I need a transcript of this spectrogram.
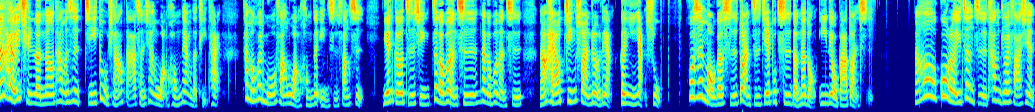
那还有一群人呢，他们是极度想要达成像网红那样的体态，他们会模仿网红的饮食方式，严格执行这个不能吃，那个不能吃，然后还要精算热量跟营养素，或是某个时段直接不吃的那种一六八断食。然后过了一阵子，他们就会发现，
